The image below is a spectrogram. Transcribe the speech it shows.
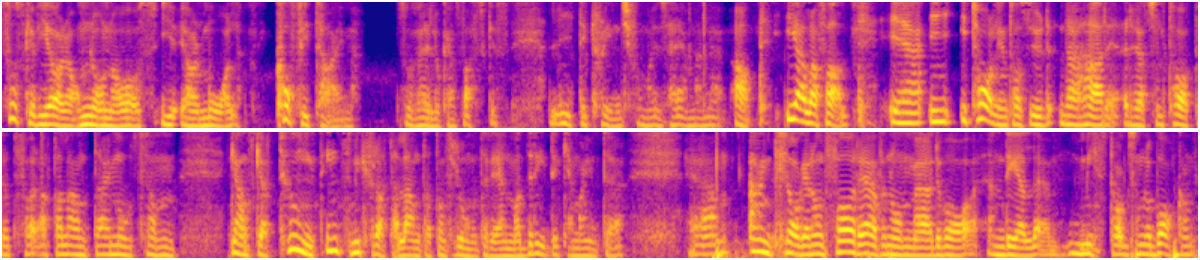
så ska vi göra om någon av oss gör mål. Coffee time. Så säger Lucas Vasquez. Lite cringe får man ju säga, men eh, ja, i alla fall. I Italien tas ju det här resultatet för Atalanta emot som ganska tungt. Inte så mycket för Atalanta att de förlorade mot Real Madrid, det kan man ju inte eh, anklaga dem för, även om eh, det var en del eh, misstag som låg bakom.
